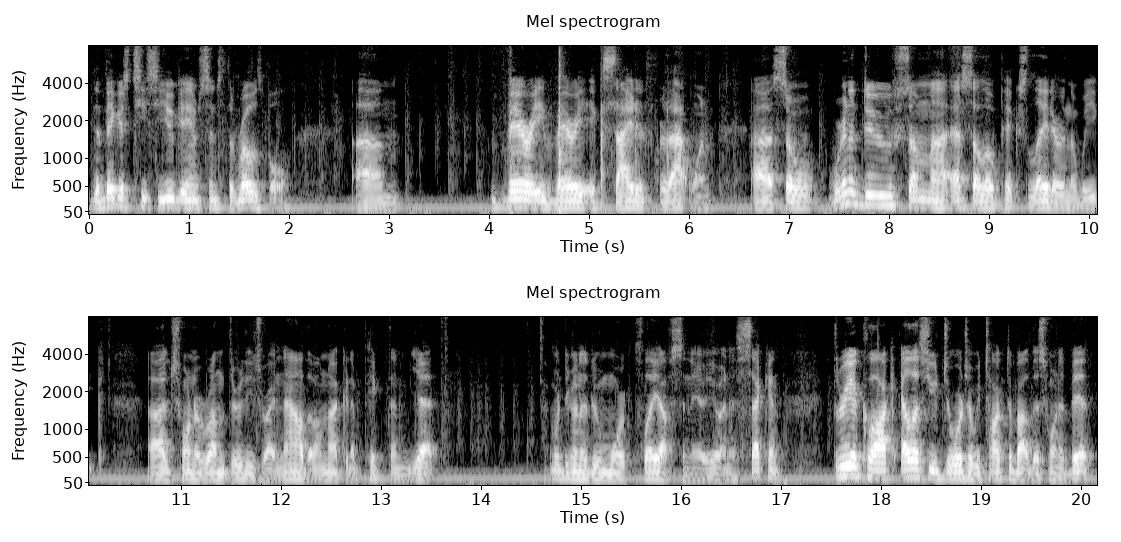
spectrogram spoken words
the biggest TCU game since the Rose Bowl. Um, very, very excited for that one. Uh, so we're gonna do some uh, SLO picks later in the week. Uh, I just want to run through these right now, though. I'm not to pick them yet. We're going to do more playoff scenario in a second. 3 o'clock, LSU, Georgia. We talked about this one a bit.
